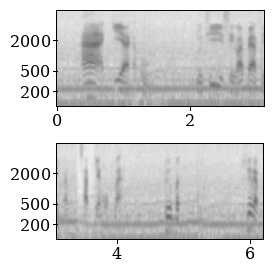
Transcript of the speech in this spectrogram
5เกียร์ครับผมอยู่ที่ 480 ครับสับเกียร์6แล้วคือมัน คือแบบ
